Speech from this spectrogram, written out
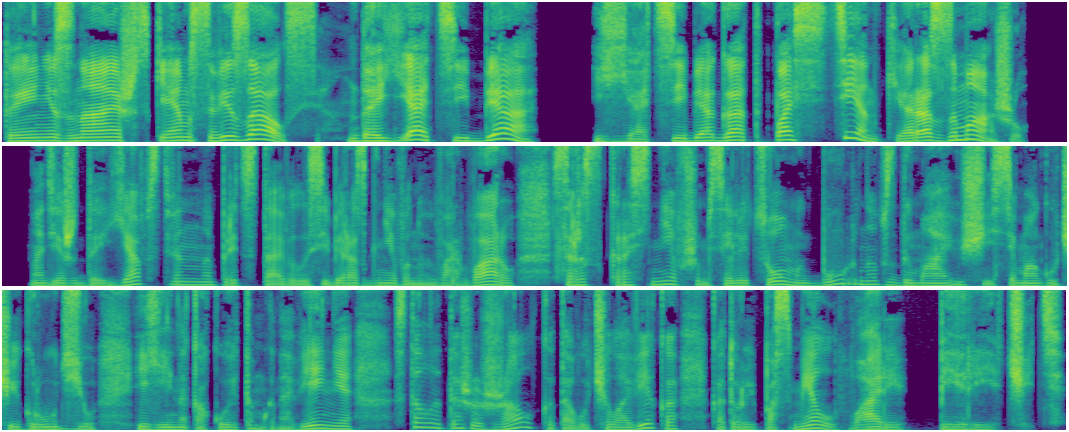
«Ты не знаешь, с кем связался. Да я тебя! Я тебя, гад, по стенке размажу!» Надежда явственно представила себе разгневанную Варвару с раскрасневшимся лицом и бурно вздымающейся могучей грудью, и ей на какое-то мгновение стало даже жалко того человека, который посмел Варе перечить.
